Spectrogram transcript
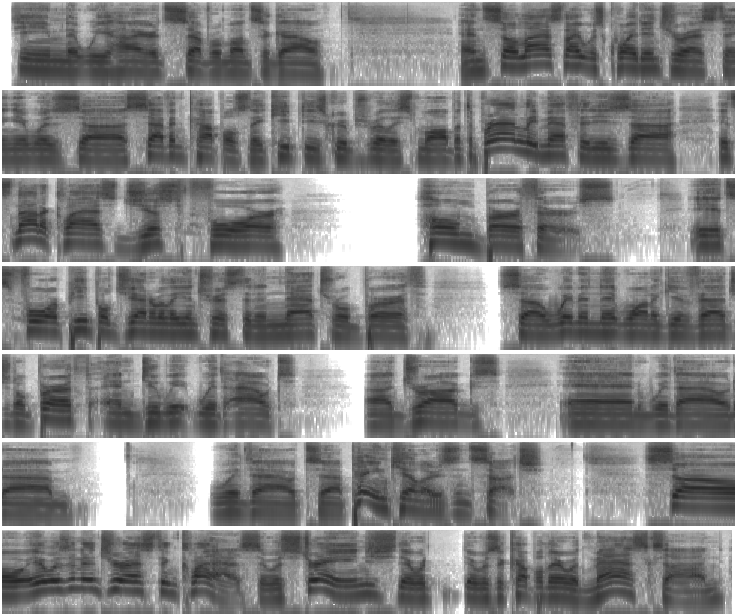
team that we hired several months ago. And so last night was quite interesting. It was uh, seven couples. They keep these groups really small, but the Bradley method is uh, it's not a class just for home birthers. It's for people generally interested in natural birth. So women that want to give vaginal birth and do it without uh, drugs and without um, without uh, painkillers and such. So it was an interesting class. It was strange. There were there was a couple there with masks on,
